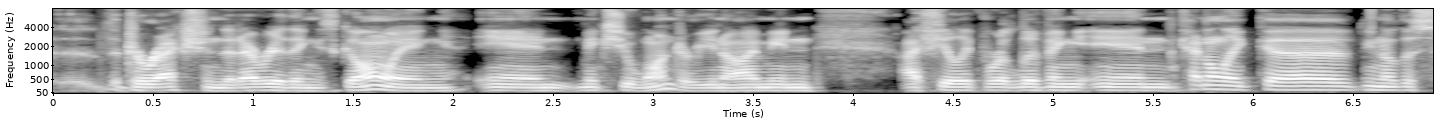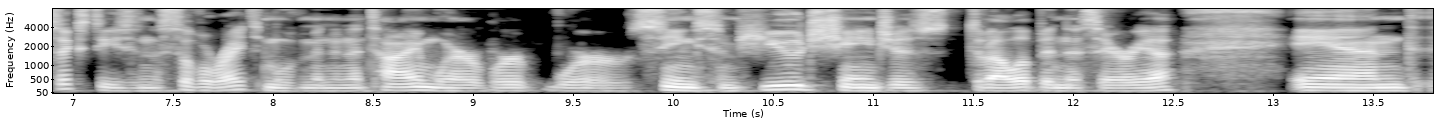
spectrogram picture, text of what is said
uh, the direction that everything's going and makes you wonder, you know, I mean, I feel like we're living in kind of like, uh, you know, the 60s and the civil rights movement in a time where we're, we're seeing some huge changes develop in this area. And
